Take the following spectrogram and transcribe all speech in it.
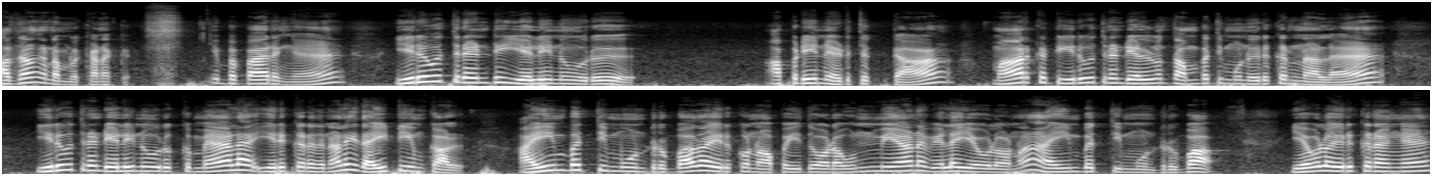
அதுதாங்க நம்மளுக்கு கணக்கு. இப்போ பாருங்கள் இருபத்தி ரெண்டு எழுநூறு அப்படின்னு எடுத்துக்கிட்டால் மார்க்கெட் இருபத்தி ரெண்டு எழுநூற்றி ஐம்பத்தி மூணு இருக்கிறனால இருபத்தி ரெண்டு எழுநூறுக்கு மேலே இருக்கிறதுனால இது ஐடிஎம் கால் ஐம்பத்தி மூணு ரூபா தான் இருக்கணும். அப்போ இதோட உண்மையான விலை எவ்வளோனா ஐம்பத்தி மூணு ரூபா எவ்வளோ இருக்கிறாங்க?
